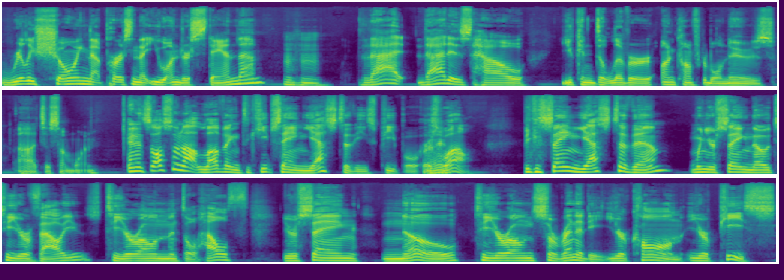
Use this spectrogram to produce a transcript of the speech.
really showing that person that you understand them, hmm that that is how you can deliver uncomfortable news uh, to someone. And it's also not loving to keep saying yes to these people as well. Because saying yes to them when you're saying no to your values, to your own mental health, you're saying no to your own serenity, your calm, your peace.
